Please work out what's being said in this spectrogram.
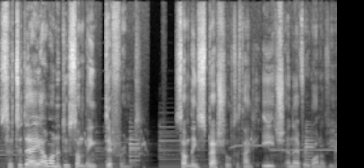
So today I want to do something different, something special to thank each and every one of you.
